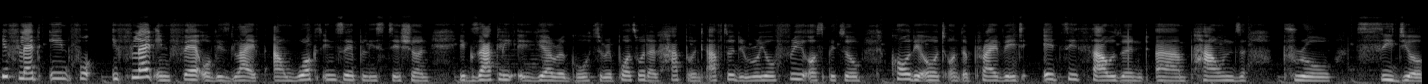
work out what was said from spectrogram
He fled in for he fled in fear of his life and walked into a police station exactly a year ago to report what had happened after the Royal Free Hospital called it out on the private 80,000 um, pounds procedure.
